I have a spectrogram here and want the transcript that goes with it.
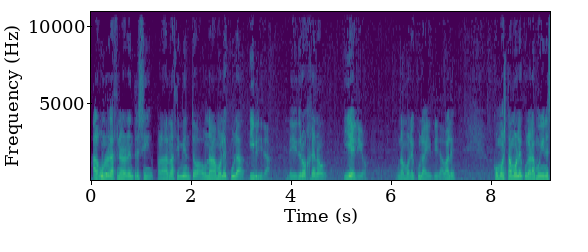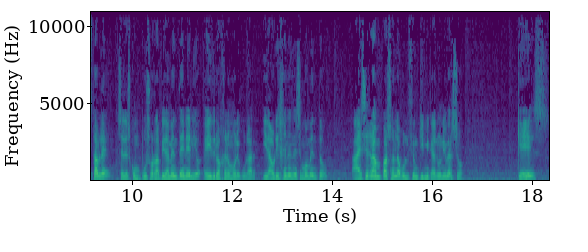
Algunos relacionaron entre sí para dar nacimiento a una molécula híbrida de hidrógeno y helio, una molécula híbrida, ¿vale? Como esta molécula era muy inestable, se descompuso rápidamente en helio e hidrógeno molecular y da origen en ese momento a ese gran paso en la evolución química del universo, que es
